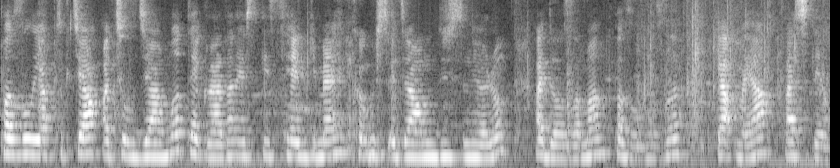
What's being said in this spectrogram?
Puzzle yaptıkça açılacağımı, tekrardan eski sevgime kavuşacağımı düşünüyorum. Hadi o zaman puzzle'ımızı yapmaya başlayalım.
